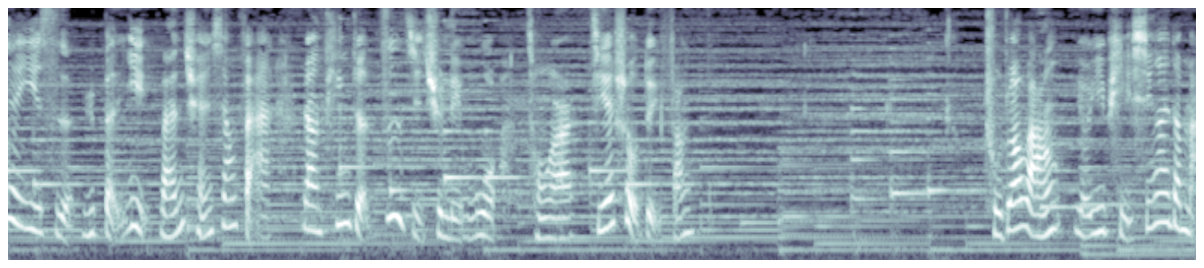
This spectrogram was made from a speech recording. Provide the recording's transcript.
面意思与本意完全相反，让听者自己去领悟，从而接受对方。楚庄王有一匹心爱的马。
